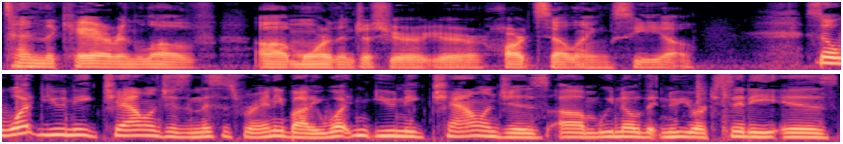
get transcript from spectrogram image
tend to care and love uh, more than just your your hard selling CEO. So, what unique challenges, and this is for anybody, what unique challenges? Um, we know that New York City is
